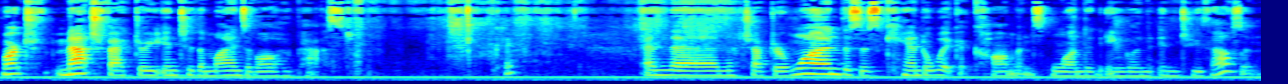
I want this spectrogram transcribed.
March, match factory into the minds of all who passed. Okay. And then chapter one, this is Candlewick Commons, London, England in 2000.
